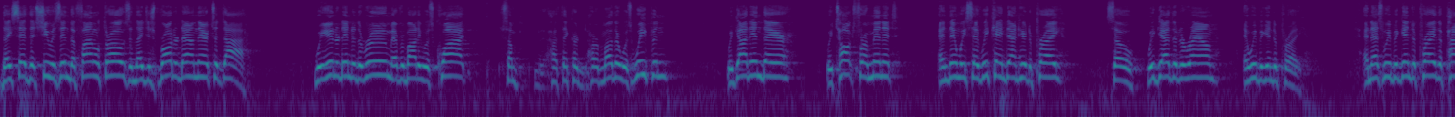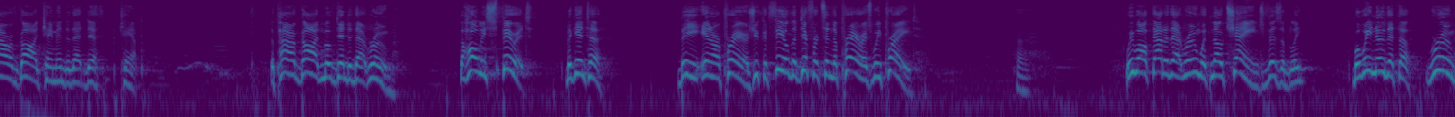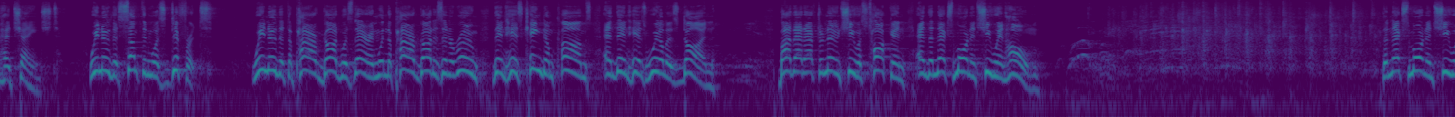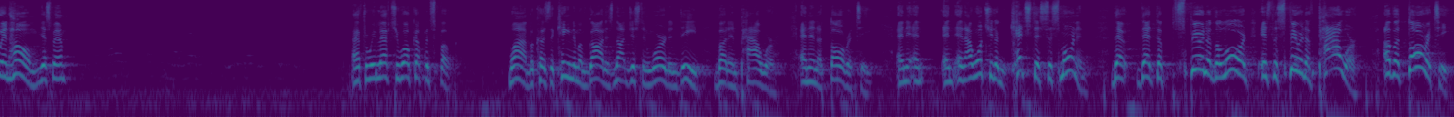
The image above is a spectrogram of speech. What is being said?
They said that she was in the final throes and they just brought her down there to die. We entered into the room, everybody was quiet. Some, I think her, her mother was weeping. We got in there, we talked for a minute, and then we said, We came down here to pray. So we gathered around and we began to pray. And as we began to pray, the power of God came into that death camp. The power of God moved into that room. The Holy Spirit began to be in our prayers. You could feel the difference in the prayer as we prayed. Huh. We walked out of that room with no change visibly, but we knew that the room had changed. We knew that something was different. We knew that the power of God was there, and when the power of God is in a room, then His kingdom comes and then His will is done. By that afternoon, she was talking, and the next morning, she went home. The next morning, she went home. Yes, ma'am? After we left, she woke up and spoke. Why? Because the kingdom of God is not just in word and deed, but in power and in authority. And, and, and, and I want you to catch this this morning that, that the Spirit of the Lord is the Spirit of power, of authority.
